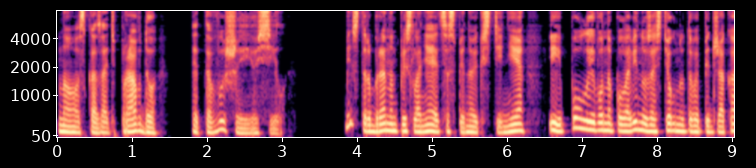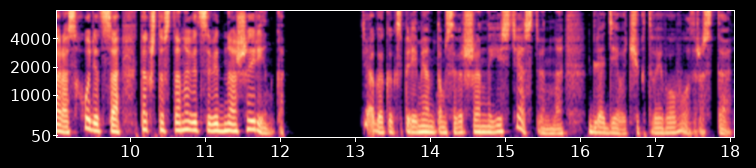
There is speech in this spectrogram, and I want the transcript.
Но сказать правду — это выше ее сил. Мистер Бреннан прислоняется спиной к стене, и полы его наполовину застегнутого пиджака расходятся, так что становится видна ширинка. Тяга к экспериментам совершенно естественна для девочек твоего возраста.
